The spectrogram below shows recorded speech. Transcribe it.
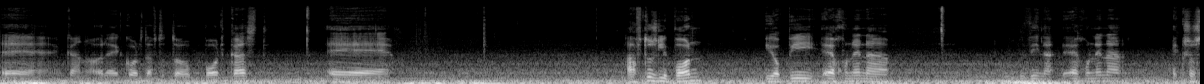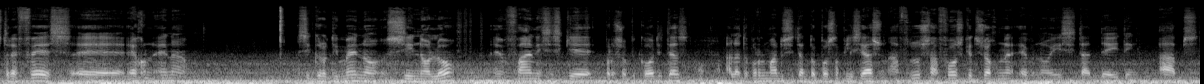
ε, κάνω record αυτό το podcast. Ε, αυτούς λοιπόν οι οποίοι έχουν ένα έχουν ένα εξωστρεφές ε, έχουν ένα συγκροτημένο σύνολο εμφάνισης και προσωπικότητας αλλά το πρόβλημά τους ήταν το πώς θα πλησιάσουν αυτούς σαφώς και τους έχουν ευνοήσει τα dating apps.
